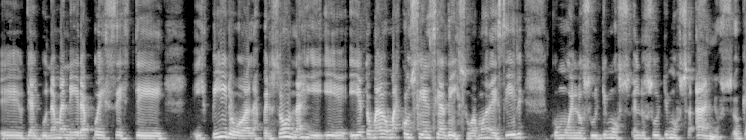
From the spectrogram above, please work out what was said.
eh, de alguna manera, pues, este, inspiro a las personas y, y he tomado más conciencia de eso, vamos a decir, como en los últimos, en los últimos años, ¿ok?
